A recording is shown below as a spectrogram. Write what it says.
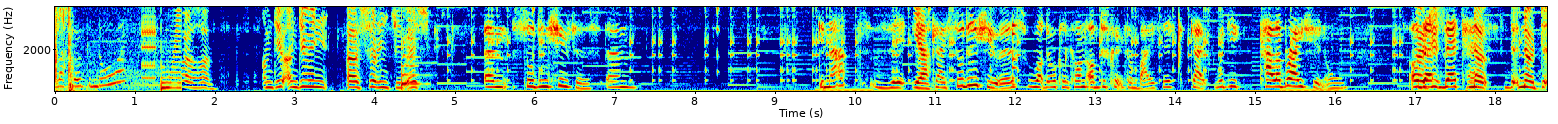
black open doorway. Hold on, hold on. I'm do I'm doing uh sudden shooters. Um, and shooters. Um, Gnats, zip. Yeah. Okay, and shooters. What do I click on? I've just clicked on basic. Okay, what do you calibration or? Oh, no, they're, just, they're test. no, no, d-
